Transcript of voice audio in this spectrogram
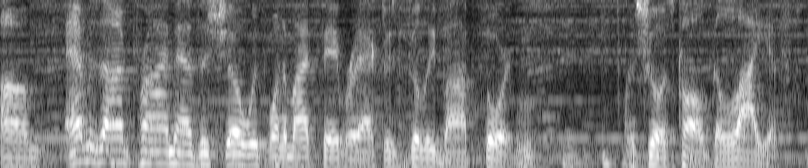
Um, Amazon Prime has a show with one of my favorite actors, Billy Bob Thornton. The show is called Goliath.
